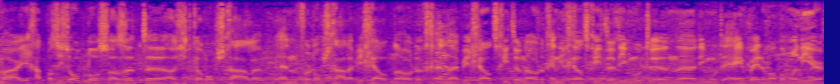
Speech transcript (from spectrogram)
Maar je gaat pas iets oplossen als, het, uh, als je het kan opschalen. En voor het opschalen heb je geld nodig. En dan heb je geldschieter nodig. En die geldschieter die moet, een, uh, die moet op een of andere manier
